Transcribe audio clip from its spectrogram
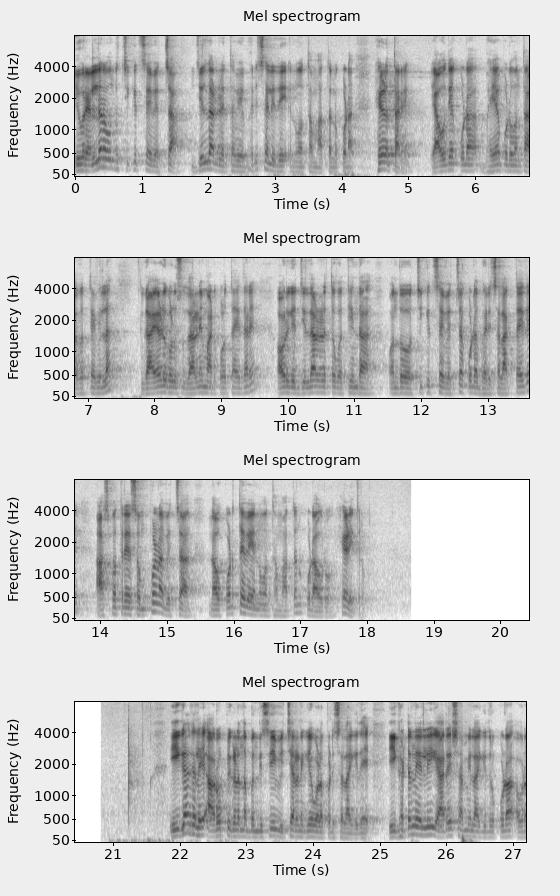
ಇವರೆಲ್ಲರ ಒಂದು ಚಿಕಿತ್ಸೆ ವೆಚ್ಚ ಜಿಲ್ಲಾಡಳಿತವೇ ಭರಿಸಲಿದೆ ಎನ್ನುವಂಥ ಮಾತನ್ನು ಕೂಡ ಹೇಳುತ್ತಾರೆ. ಯಾವುದೇ ಕೂಡ ಭಯ ಪಡುವಂಥ ಅಗತ್ಯವಿಲ್ಲ. ಗಾಯಾಳುಗಳು ಸುಧಾರಣೆ ಮಾಡಿಕೊಳ್ತಾ ಇದ್ದಾರೆ. ಅವರಿಗೆ ಜಿಲ್ಲಾಡಳಿತ ವತಿಯಿಂದ ಒಂದು ಚಿಕಿತ್ಸೆ ವೆಚ್ಚ ಕೂಡ ಭರಿಸಲಾಗ್ತಾ ಇದೆ. ಆಸ್ಪತ್ರೆಯ ಸಂಪೂರ್ಣ ವೆಚ್ಚ ನಾವು ಕೊಡ್ತೇವೆ ಎನ್ನುವಂಥ ಮಾತನ್ನು ಕೂಡ ಅವರು ಹೇಳಿದರು. ಈಗಾಗಲೇ ಆರೋಪಿಗಳನ್ನು ಬಂಧಿಸಿ ವಿಚಾರಣೆಗೆ ಒಳಪಡಿಸಲಾಗಿದೆ. ಈ ಘಟನೆಯಲ್ಲಿ ಯಾರೇ ಶಾಮೀಲಾಗಿದ್ದರೂ ಕೂಡ ಅವರ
